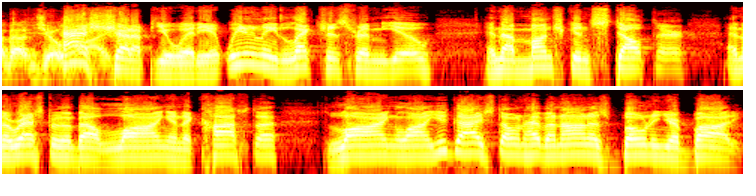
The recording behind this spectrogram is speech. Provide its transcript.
about Joe ah, Biden. shut up, you idiot. We don't need lectures from you and that Munchkin Stelter and the rest of them about lying and Acosta. Lying, lying. You guys don't have an honest bone in your body.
